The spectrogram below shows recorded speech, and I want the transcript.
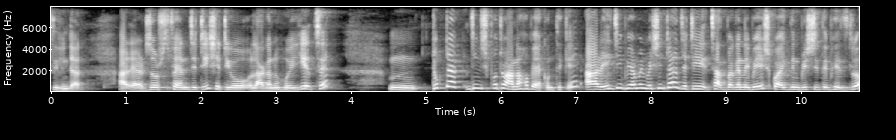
সিলিন্ডার। আর অ্যাডজোর্স ফ্যান যেটি, সেটিও লাগানো হয়ে গিয়েছে। টুকটাক জিনিসপত্র আনা হবে এখন থেকে। আর এই যে ব্যায়ামের মেশিনটা, যেটি ছাদ বাগানে বেশ কয়েকদিন বৃষ্টিতে ভেজলো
